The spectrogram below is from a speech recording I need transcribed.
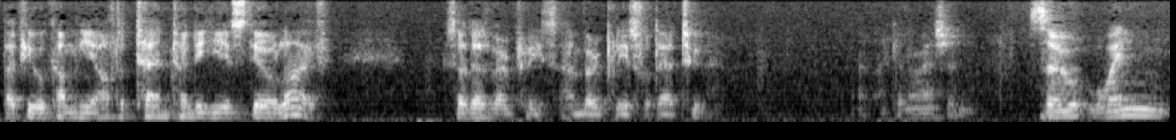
but people come here after 10, 20 years still alive. So that's very pleased. I'm very pleased for that too. I can imagine. So when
